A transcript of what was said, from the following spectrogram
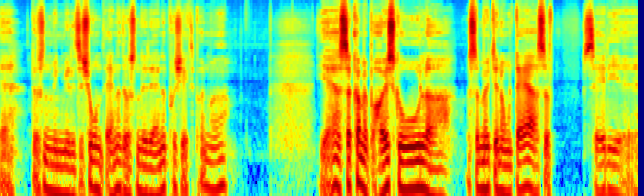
ja, det var sådan min meditation, det andet, det var sådan lidt et andet projekt på en måde. Ja, og så kom jeg på højskole, og, og så mødte jeg nogen der, og så sagde de, øh,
